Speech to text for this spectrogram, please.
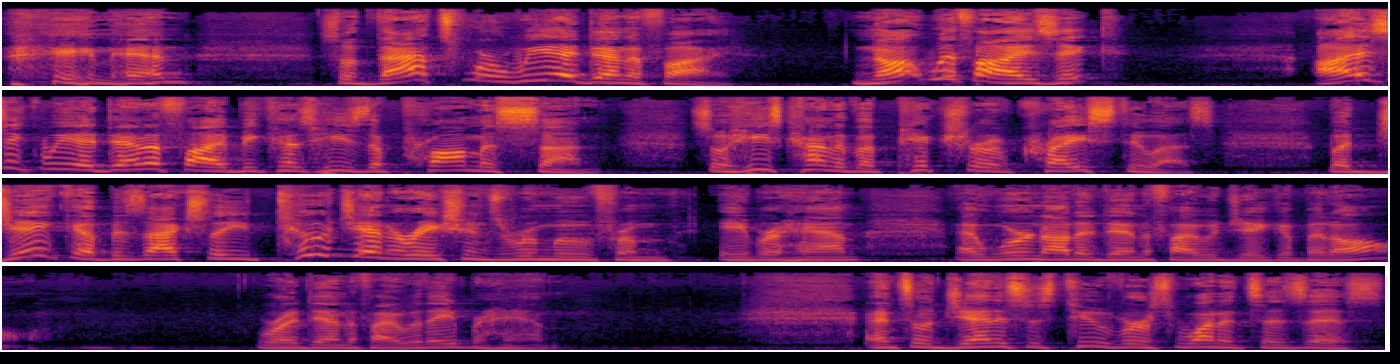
Amen. So that's where we identify, not with Isaac. Isaac we identify because he's the promised son. So he's kind of a picture of Christ to us. But Jacob is actually two generations removed from Abraham, and we're not identified with Jacob at all. We're identified with Abraham. And so Genesis 2, verse 1, it says this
